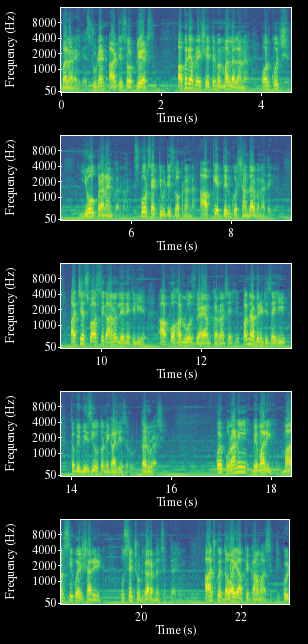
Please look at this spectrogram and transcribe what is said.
बना रहेगा स्टूडेंट आर्टिस्ट और प्लेयर्स अपने अपने क्षेत्र में मन लगाना और कुछ योग प्राणायाम करना स्पोर्ट्स एक्टिविटीज़ को अपनाना आपके दिन को शानदार बना देगा। अच्छे स्वास्थ्य का आनंद लेने के लिए आपको हर रोज व्यायाम करना चाहिए। पंद्रह मिनट से ही कभी बिज़ी हो तो निकालिए ज़रूर। धनुराशि। कोई पुरानी बीमारी, मानसिक या शारीरिक, उससे छुटकारा मिल सकता है। आज कोई दवाई आपके काम आ सकती है कोई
